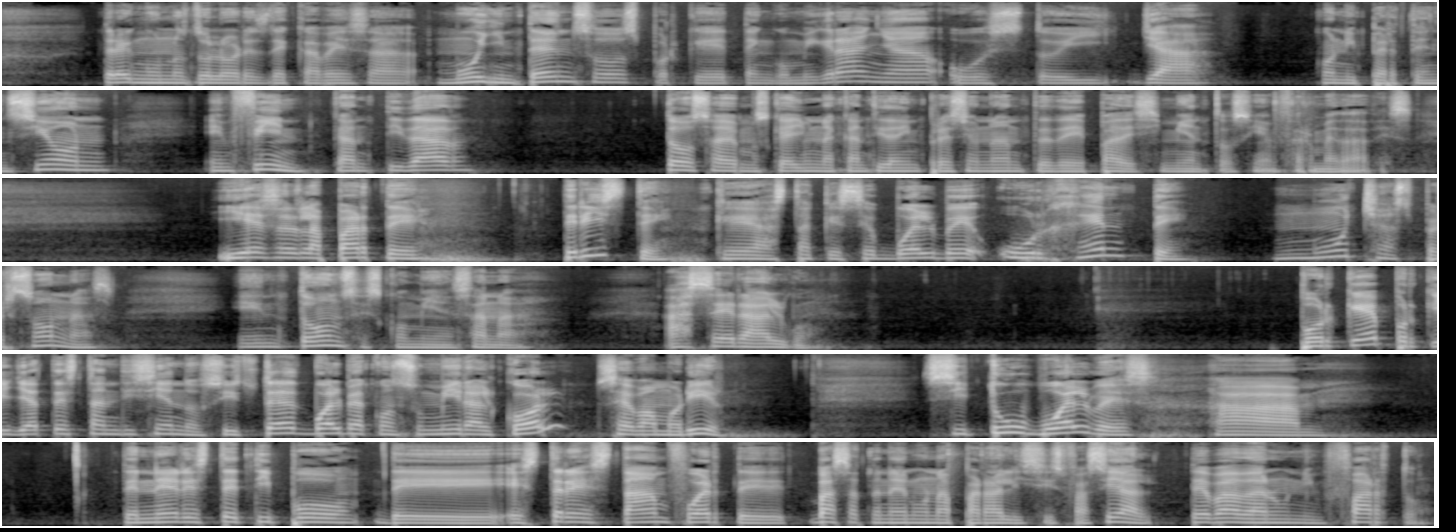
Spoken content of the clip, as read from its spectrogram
tengo unos dolores de cabeza muy intensos porque tengo migraña o estoy ya con hipertensión, en fin, cantidad, todos sabemos que hay una cantidad impresionante de padecimientos y enfermedades. Y esa es la parte triste que hasta que se vuelve urgente, muchas personas entonces comienzan a hacer algo. ¿Por qué? Porque ya te están diciendo, si usted vuelve a consumir alcohol, se va a morir. Si tú vuelves a tener este tipo de estrés tan fuerte, vas a tener una parálisis facial, te va a dar un infarto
